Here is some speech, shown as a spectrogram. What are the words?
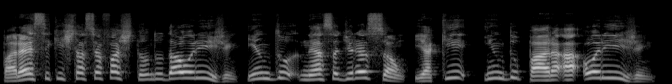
parece que está se afastando da origem, indo nessa direção, e aqui, indo para a origem.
